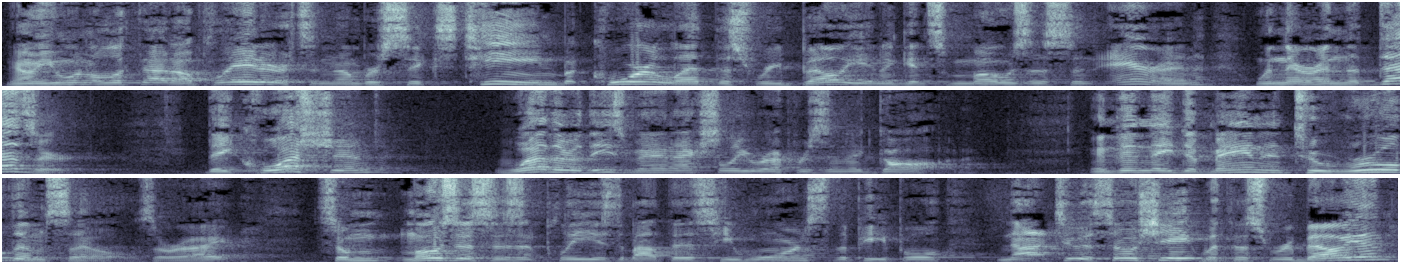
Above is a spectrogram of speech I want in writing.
Now, you want to look that up later, it's in number 16, but Korah led this rebellion against Moses and Aaron when they're in the desert. They questioned whether these men actually represented God. And then they demanded to rule themselves, all right? So Moses isn't pleased about this. He warns the people not to associate with this rebellion.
